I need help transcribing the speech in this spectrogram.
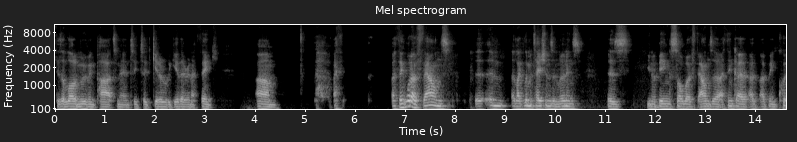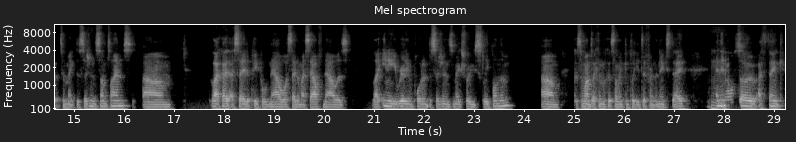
there's a lot of moving parts, man, to, to get it all together. And I think, um, I, th- I think what I've found uh, in like limitations and learnings is, you know, being a solo founder. I think I, I've, I've been quick to make decisions sometimes. Um, like I, I say to people now, or say to myself now, is like any really important decisions, make sure you sleep on them. Um, because sometimes I can look at something completely different the next day and then Mhm. also i think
